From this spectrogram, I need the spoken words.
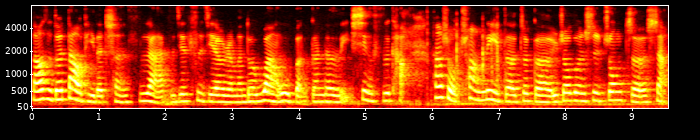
老子对道体的沉思啊，直接刺激了人们对万物本根的理性思考。他所创立的这个宇宙论是中哲上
